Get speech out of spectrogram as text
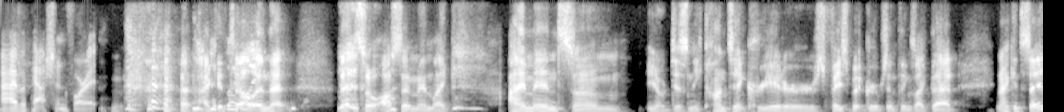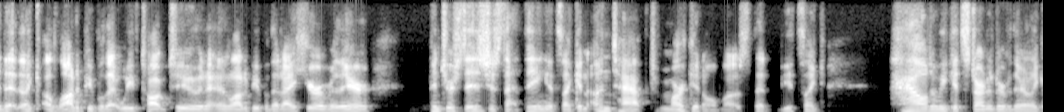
i have a passion for it. I can tell and that that's so awesome and like i'm in some you know disney content creators facebook groups and things like that and i can say that like a lot of people that we've talked to and, and a lot of people that i hear over there pinterest is just that thing it's like an untapped market almost that it's like how do we get started over there? Like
